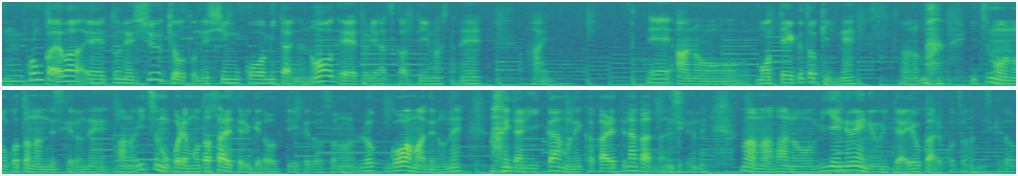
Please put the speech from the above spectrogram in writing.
うん、今回は、えーとね、宗教とね信仰みたいなのを、えー、取り扱っていましたね。はい。であの、持っていく時にねあの いつものことなんですけどねあのいつもこれ持たされてるけどっていうけどその5話までのね 間に1回もね書かれてなかったんですけどね。まあまああの BNA においてはよくあることなんですけど、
